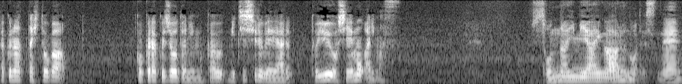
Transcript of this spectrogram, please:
亡くなった人が極楽浄土に向かう道しるべであるという教えもあります。そんな意味合いがあるのですね。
